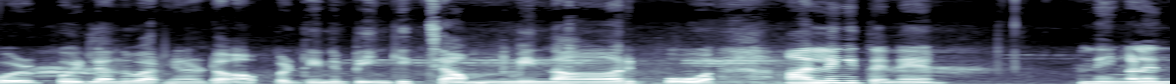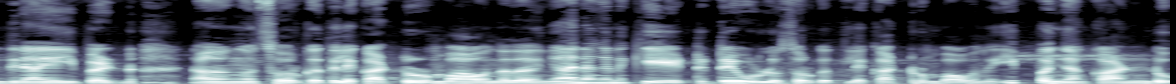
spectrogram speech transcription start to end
കുഴപ്പമില്ല എന്ന് പറയണം കേട്ടോ. അപ്പോഴത്തേനും പിങ്കി ചമ്മി നാറിപ്പോവുക അല്ലെങ്കിൽ തന്നെ നിങ്ങൾ എന്തിനാണ് ഈ സ്വർഗത്തിലെ കട്ടുറുമ്പാവുന്നത് ഞാനങ്ങനെ കേട്ടിട്ടേ ഉള്ളൂ സ്വർഗത്തിലെ കട്ടുറുമ്പാവുന്നത് ഇപ്പം ഞാൻ കണ്ടു.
